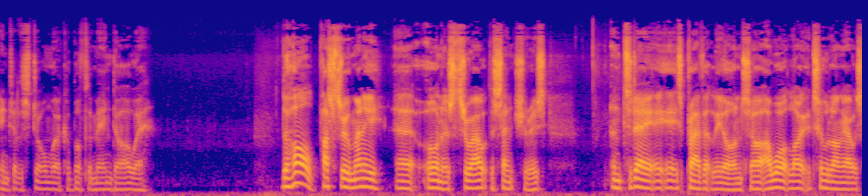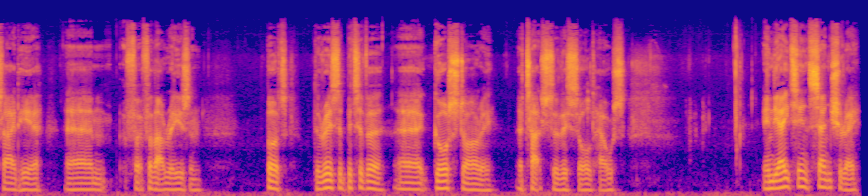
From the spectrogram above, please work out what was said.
into the stonework above the main doorway. The hall passed through many uh, owners throughout the centuries and today it is privately owned, so I won't loiter too long outside here um, for for that reason. But there is a bit of a, a ghost story attached to this old house. In the 18th century,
